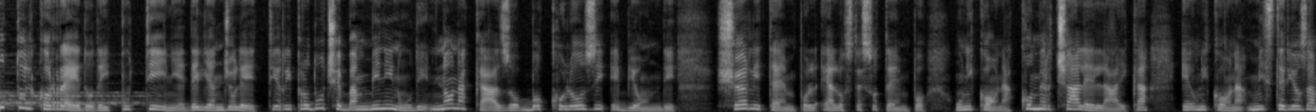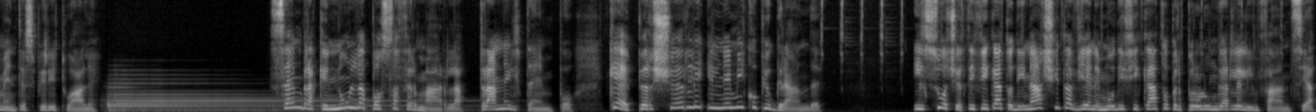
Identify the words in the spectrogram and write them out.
Tutto il corredo dei puttini e degli angioletti riproduce bambini nudi non a caso boccolosi e biondi. Shirley Temple è allo stesso tempo un'icona commerciale e laica e un'icona misteriosamente spirituale. Sembra che nulla possa fermarla, tranne il tempo, che è per Shirley il nemico più grande. Il suo certificato di nascita viene modificato per prolungarle l'infanzia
